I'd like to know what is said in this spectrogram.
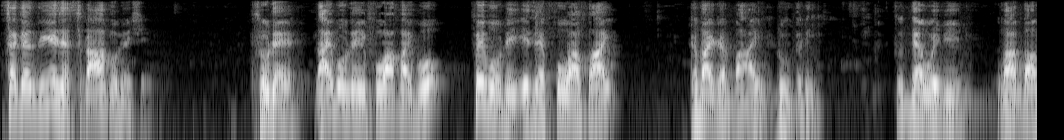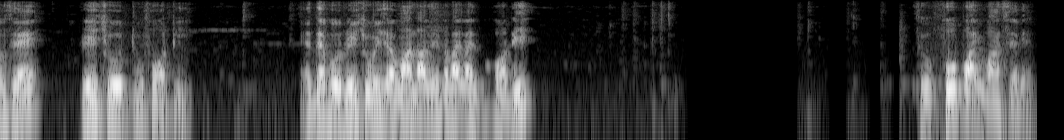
secondary is a star connection. So the line voltage 415 volt, phase is a 415 divided by root 3. So that will be 1000 ratio 240 and therefore ratio is a 1000 divided by 240 so 4.17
